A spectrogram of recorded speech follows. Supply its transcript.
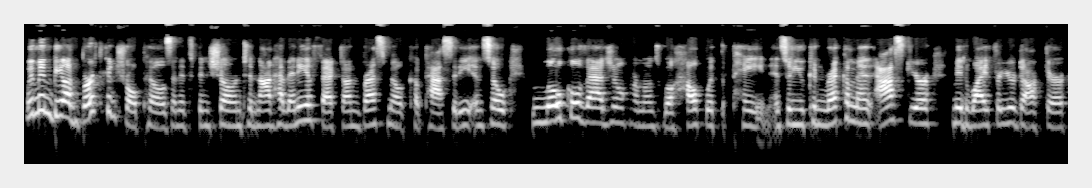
Women be on birth control pills, and it's been shown to not have any effect on breast milk capacity capacity. And so local vaginal hormones will help with the pain. And so you can recommend, ask your midwife or your doctor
